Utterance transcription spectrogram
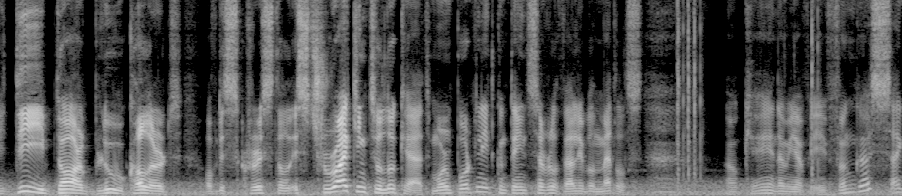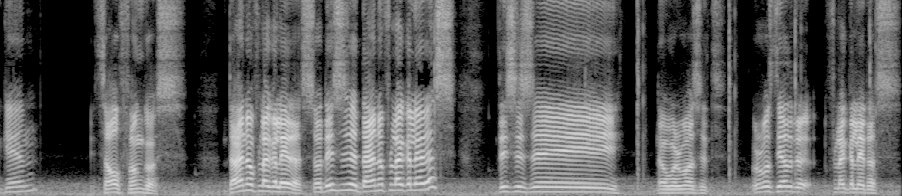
A deep dark blue colored of this crystal is striking to look at. More importantly, it contains several valuable metals. Okay, and then we have a fungus again. It's all fungus. Dinoflagellatus. So this is a Dinoflagellatus. This is a... No, where was it? Where was the other Flagellatus?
